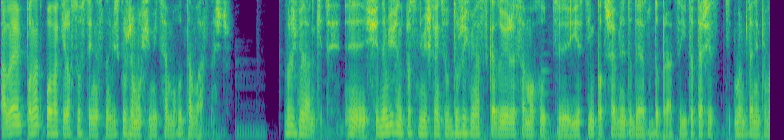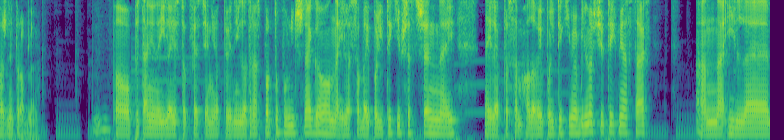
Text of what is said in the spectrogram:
ale ponad połowa kierowców stoi na stanowisku, że musi mieć samochód na własność. Wróćmy do ankiety. 70% mieszkańców dużych miast wskazuje, że samochód jest im potrzebny do dojazdu do pracy i to też jest moim zdaniem poważny problem bo pytanie, na ile jest to kwestia nieodpowiedniego transportu publicznego, na ile słabej polityki przestrzennej, na ile prosamochodowej polityki mobilności w tych miastach, a na ile,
